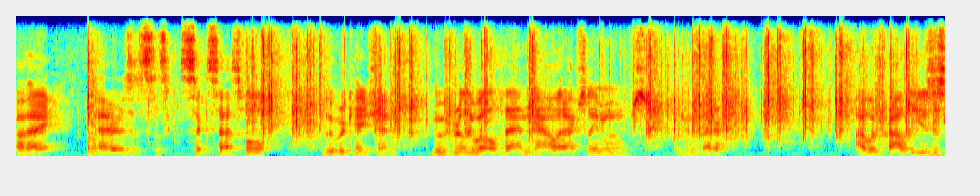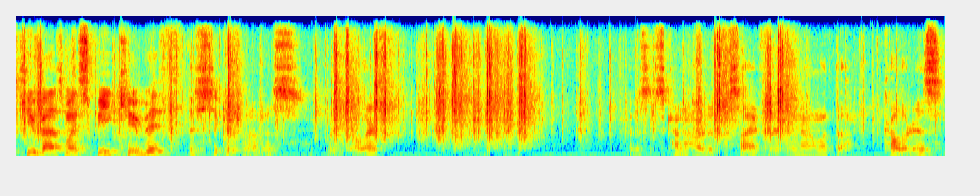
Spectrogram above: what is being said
Oh hey, there's a successful lubrication. Moved really well then, now it actually moves even better. I would probably use this cube as my speed cube if the stickers were this weird color. Because it's kind of hard to decipher, you know, what the color is.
